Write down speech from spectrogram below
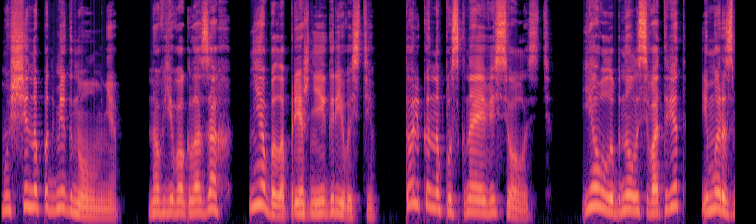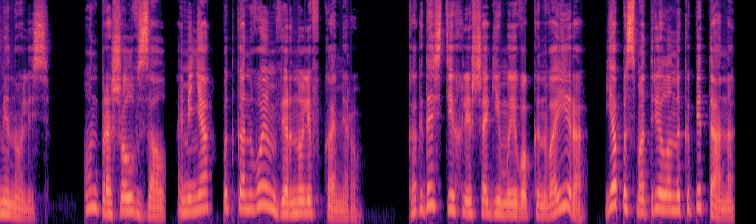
Мужчина подмигнул мне, но в его глазах не было прежней игривости, только напускная веселость. Я улыбнулась в ответ, и мы разминулись. Он прошел в зал, а меня под конвоем вернули в камеру. Когда стихли шаги моего конвоира, я посмотрела на капитана,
